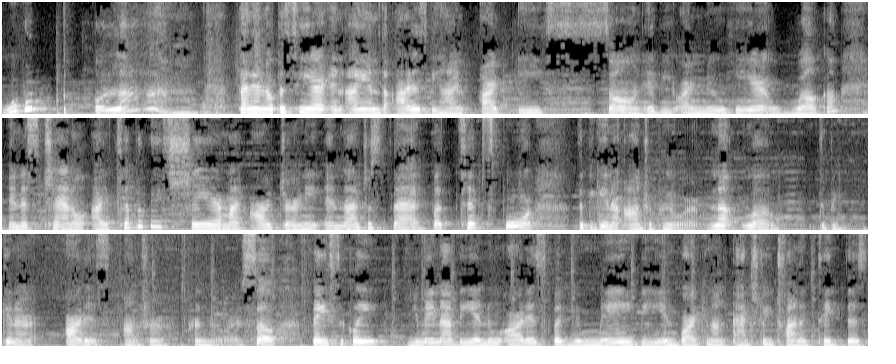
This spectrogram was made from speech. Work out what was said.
Whoop whoop. Hola. Tania Lopez here, and I am the artist behind Art E Zone. If you are new here, welcome. In this channel, I typically share my art journey, and not just that, but tips for the beginner entrepreneur. Not, well, the beginner artist entrepreneur. So basically, you may not be a new artist, but you may be embarking on actually trying to take this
